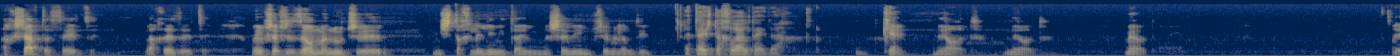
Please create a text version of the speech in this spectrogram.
עכשיו תעשה את זה, ואחרי זה את זה. ואני חושב שזו אמנות שמשתכללים איתה עם השנים שמלמדים. אתה השתכללת איתה. כן, מאוד, מאוד, מאוד. אה,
